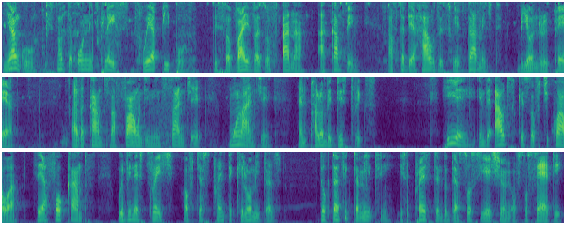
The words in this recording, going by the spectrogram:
Nyangu is not the only place where people, the survivors of Anna, are camping after their houses were damaged beyond repair. Other camps are found in Insanje, Mulanje, and Palombe districts. Here, in the outskirts of Chikwawa, there are four camps within a stretch of just 20 kilometers. Dr. Victor Miti is president of the Association of Society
